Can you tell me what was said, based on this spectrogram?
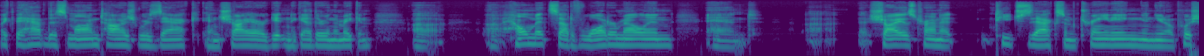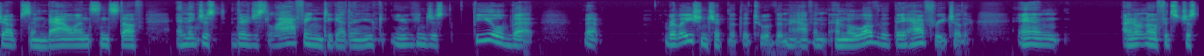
Like they have this montage where Zach and Shia are getting together and they're making uh, uh, helmets out of watermelon, and uh, Shia's trying to teach Zach some training and you know push-ups and balance and stuff and they just they're just laughing together and you you can just feel that that relationship that the two of them have and, and the love that they have for each other. And I don't know if it's just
